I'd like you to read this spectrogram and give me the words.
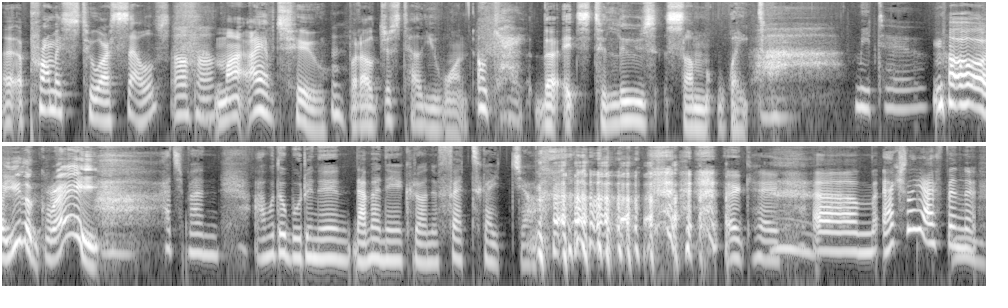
a a promise to ourselves. Uh-huh. My, I have two, Mm. but I'll just tell you one. Okay. The, it's to lose some weight. Me too. oh, you look great. 하지만 아무도 모르는 나만의 그런 fet가 있죠. okay. Um, actually, I've been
